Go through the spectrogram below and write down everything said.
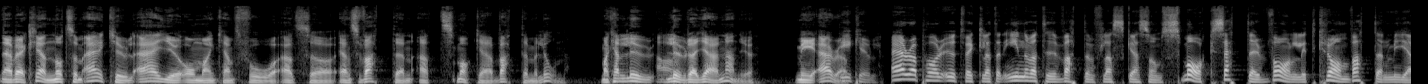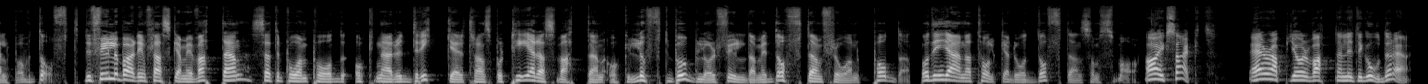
Nej, verkligen. Något som är kul är ju om man kan få alltså ens vatten att smaka vattenmelon. Man kan lur, lura hjärnan ju med Det är AirUp. kul. AirUp har utvecklat en innovativ vattenflaska som smaksätter vanligt kranvatten med hjälp av doft. Du fyller bara din flaska med vatten, sätter på en podd och när du dricker transporteras vatten och luftbubblor fyllda med doften från podden. Och din hjärna tolkar då doften som smak. Ja, exakt. AirUp gör vatten lite godare.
